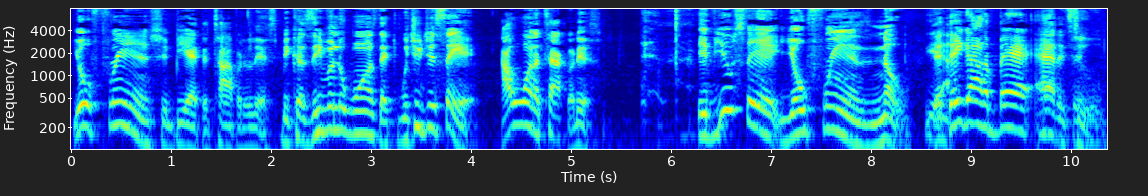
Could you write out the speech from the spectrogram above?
Your friends should be at the top of the list because even the ones that what you just said, I want to tackle this. If you said your friends know Yeah. that they got a bad attitude, Attitude.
